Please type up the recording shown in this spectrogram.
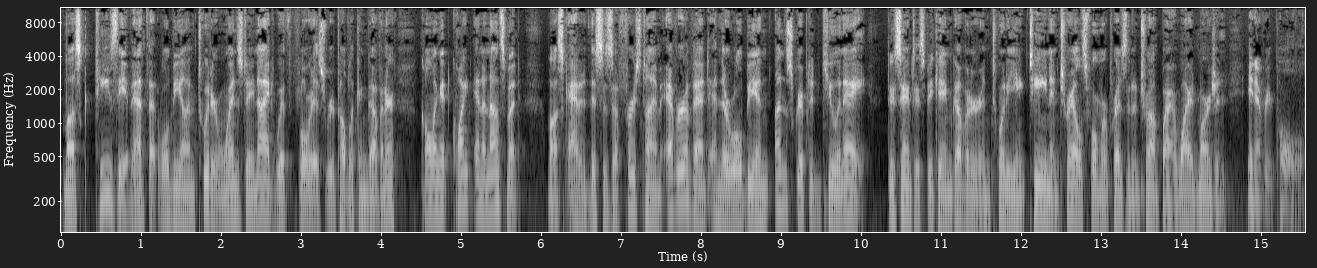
Musk teased the event that will be on Twitter Wednesday night with Florida's Republican governor, calling it quite an announcement. Musk added this is a first-time ever event and there will be an unscripted Q&A. DeSantis became governor in 2018 and trails former President Trump by a wide margin in every poll.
